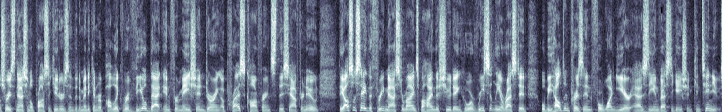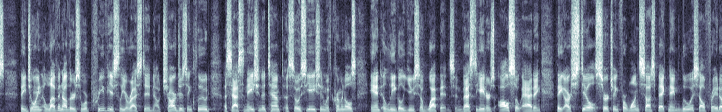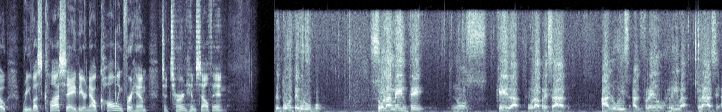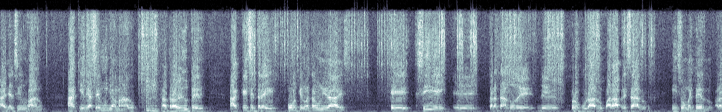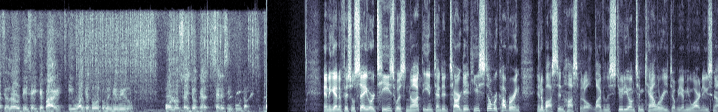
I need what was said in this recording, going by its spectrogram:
Sharice, national prosecutors in the Dominican Republic revealed that information during a press conference this afternoon. They also say the three masterminds behind the shooting who were recently arrested will be held in prison for one year as the investigation continues. They join 11 others who were previously arrested. Now, charges include assassination attempt, association with criminals, and illegal use of weapons. Investigators also adding they are still searching for one suspect named Luis Alfredo Rivas Clase, they are now calling for him to turn himself in. De todo este grupo, solamente nos queda por apresar a Luis Alfredo Rivas Clase, allá el cirujano, a quien le hacemos un llamado a través de ustedes a que se entregue, porque nuestras unidades eh, siguen eh, tratando de, de procurarlo para apresarlo y someterlo a la acción de la justicia y que pague, igual que todos estos individuos, por los hechos que se les imputan. And again, officials say Ortiz was not the intended target. He's still recovering in a Boston hospital. Live in the studio, I'm Tim Callery, WMUR News 9.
